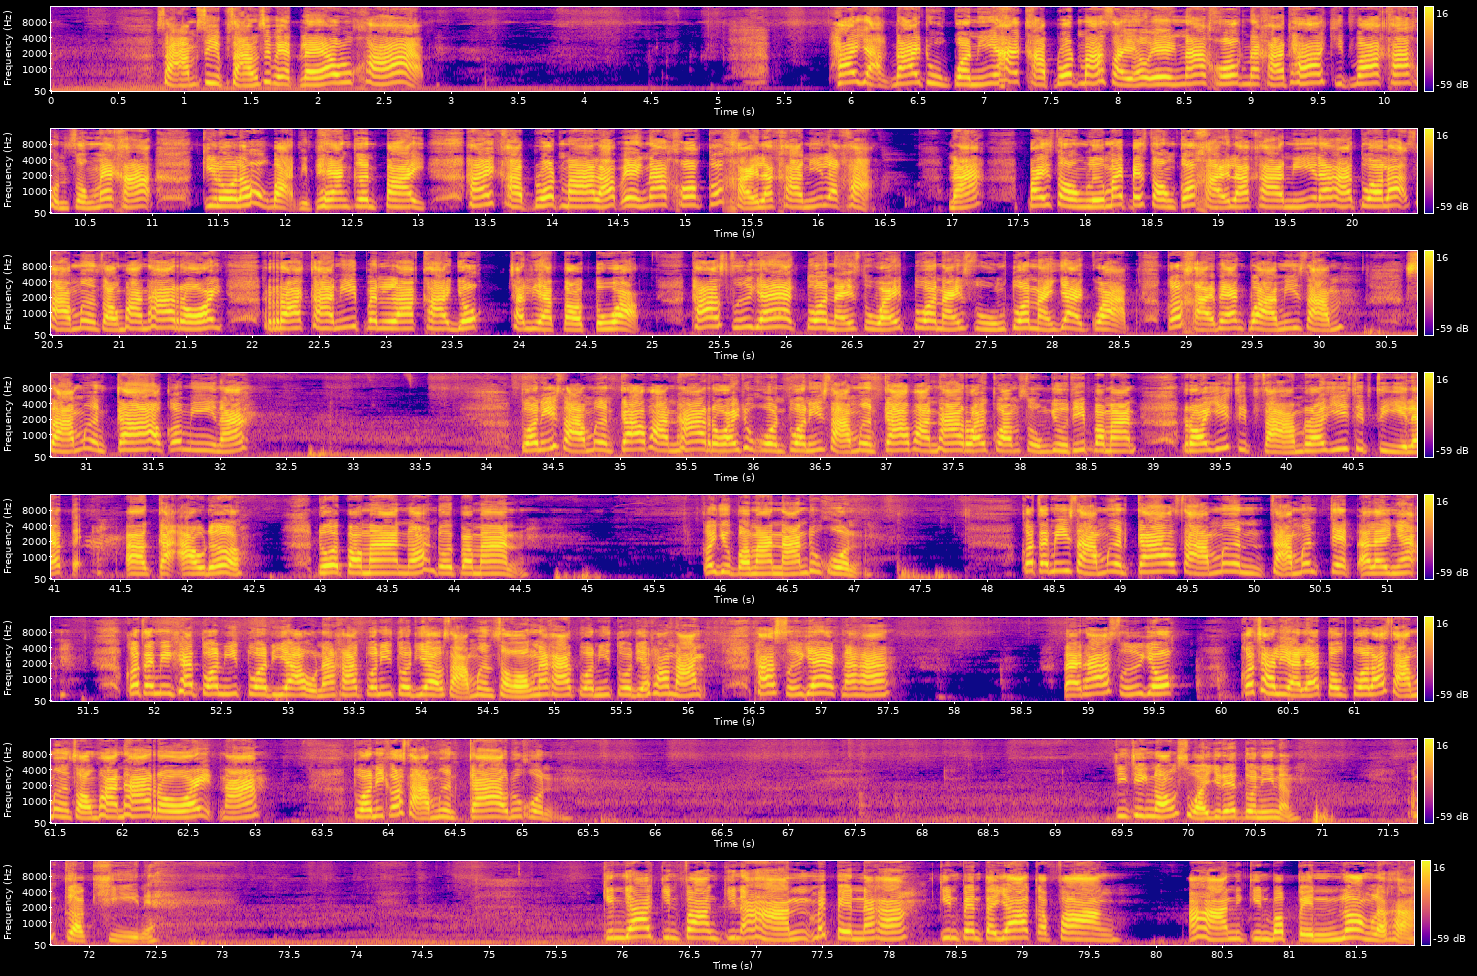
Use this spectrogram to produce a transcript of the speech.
30 31แล้วลูกค้า ถ้าอยากได้ถูกกว่านี้ให้ขับรถมาใส่เอาเองหน้าโคกนะคะ ถ้าคิดว่าค่าขนส่งแม่ค้ากิโลละหกบาทนี่แพงเกินไป ให้ขับรถมารับเองหน้าโคกก็ขายราคานี้แหละค่ะ นะ ไปส่งหรือไม่ไปส่งก็ขายราคานี้นะคะ ตัวละสามหมื่นสองพันห้าร้อยราคานี้เป็นราคายกเฉลี่ยต่อตัว ถ้าซื้อแยกตัวไหนสวย ตัวไหนสูง ตัวไหนใหญ่กว่า ก็ขายแพงกว่ามีสามสามหมื่นเก้าก็มีนะ ตัวนี้สามหมื่นเก้าพันห้าร้อยทุกคน ตัวนี้สามหมื่นเก้าพันห้าร้อยความสูงอยู่ที่ประมาณร้อยยี่สิบสามร้อยี่สิบสี่แล้วแต่กะเอาเด้อ โดยประมาณเนาะ โดยประมาณ ก็อยู่ประมาณนั้นทุกคน ก็จะมีสามหมื่นเก้าสามหมื่นสามหมื่นเจ็ดอะไรเงี้ย ก็จะมีแค่ตัวนี้ตัวเดียวนะคะ ตัวนี้ตัวเดียวสามหมื่นสองนะคะ ตัวนี้ตัวเดียวเท่านั้น ถ้าซื้อแยกนะคะ แต่ถ้าซื้อยกก็เฉลี่ยแล้วตกตัวละสามหมื่นสองพันห้าร้อยนะ ตัวนี้ก็สามหมื่นเก้าทุกคน จริงๆ น้องสวยอยู่ได้ตัวนี้น่ะ มันเกือกขี่เนี่ย กินหญ้ากินฟางกินอาหารไม่เป็นนะคะ กินเป็นแต่หญ้ากับฟาง อาหารนี่กินบ่เป็นร่องแหละค่ะ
